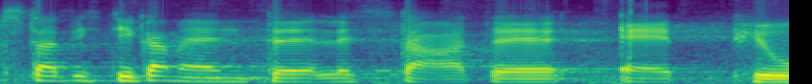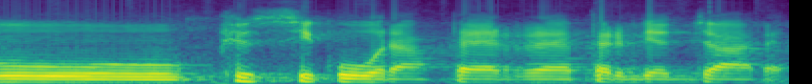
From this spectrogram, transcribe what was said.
statisticamente l'estate è più, più sicura per, per, viaggiare.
